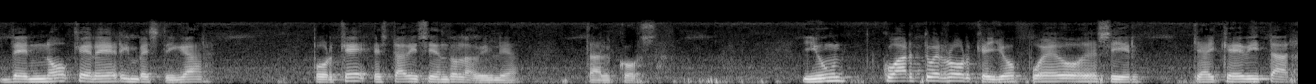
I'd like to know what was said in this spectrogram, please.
de no querer investigar por qué está diciendo la Biblia tal cosa. Y un cuarto error que yo puedo decir que hay que evitar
